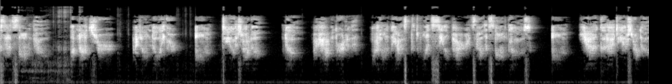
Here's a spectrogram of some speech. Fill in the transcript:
does that song go? I'm not sure. I don't know either. Um, do you, Shadow? No, I haven't heard of it. Why don't we ask the Twin Seal Pirates how the song goes? Um, yeah, good idea, Shadow.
